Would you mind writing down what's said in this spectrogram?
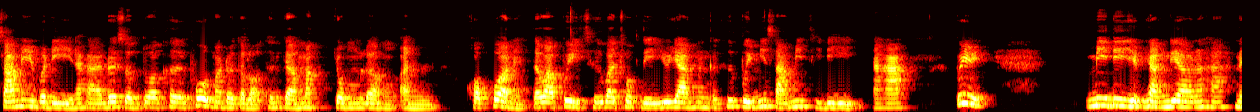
สามีบดีนะคะ โดยส่วนตัวเคยพูดมาโดยตลอดถึงจะมักจมเรื่องอันครอบครัวเนี่ยแต่ว่าปุ้ยถือว่าโชคดีอยู่อย่างหนึ่งก็คือปุ้ยมีสามีที่ดีนะคะ ปุ้ยมีดีอยู่อย่างเดียวนะคะ ใน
